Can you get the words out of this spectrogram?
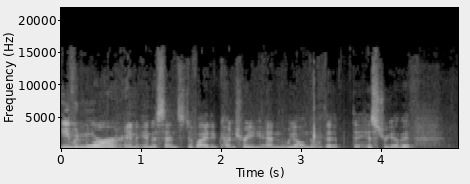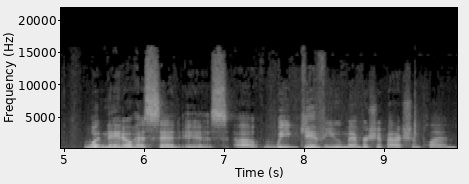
even more, in, in a sense, divided country, and we all know the, the history of it. What NATO has said is, uh, we give you membership action plan.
